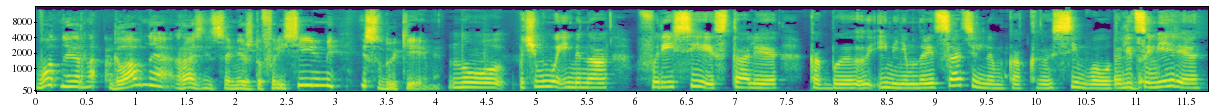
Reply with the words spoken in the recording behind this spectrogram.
Вот, наверное, главная разница между фарисеями и садукеями. Но почему именно фарисеи стали как бы именем нарицательным, как символ лицемерия?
